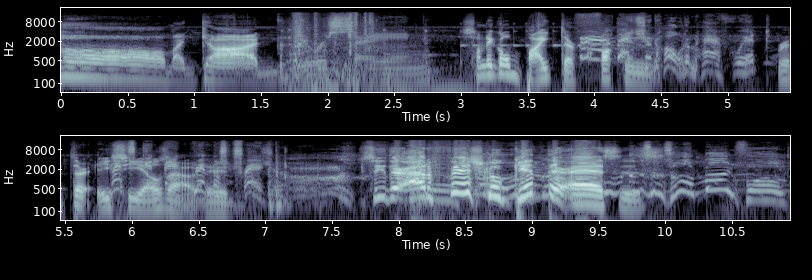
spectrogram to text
Oh my god. You were saying? Somebody go bite their fucking hold him half-wit. rip their ACLs out, dude. treasure. See, they're out of fish. Go get their oh, This asses. is all my fault.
